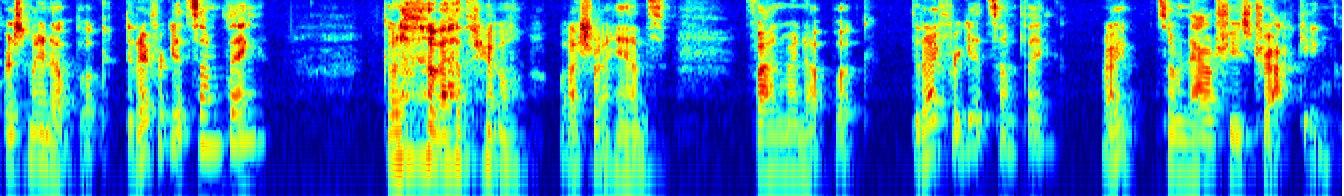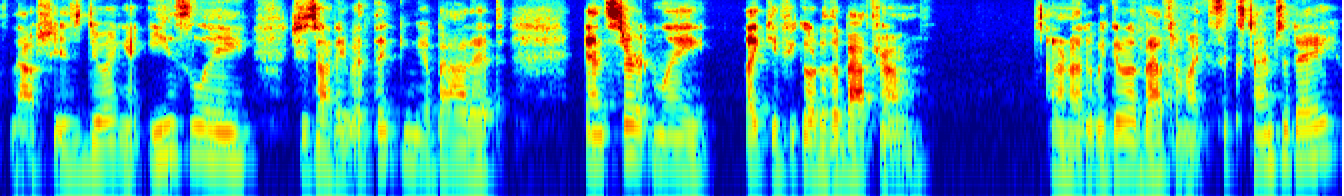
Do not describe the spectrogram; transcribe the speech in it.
Where's my notebook? Did I forget something? Go to the bathroom, wash my hands, find my notebook. Did I forget something? Right? So now she's tracking. Now she's doing it easily. She's not even thinking about it. And certainly, like if you go to the bathroom, I don't know, do we go to the bathroom like six times a day?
